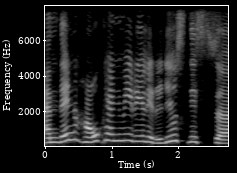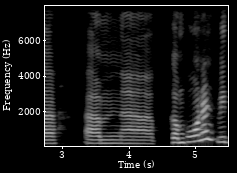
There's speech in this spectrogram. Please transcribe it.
and then how can we really reduce this uh, um, uh, component with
